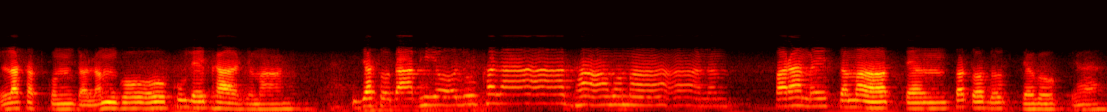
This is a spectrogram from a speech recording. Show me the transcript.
लसत्कुण्डलं गोकुले भ्राजमान् यशोदाभियोलुखलाधाममानं परमेशमत्यन्ततोदुत्यगोप्य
